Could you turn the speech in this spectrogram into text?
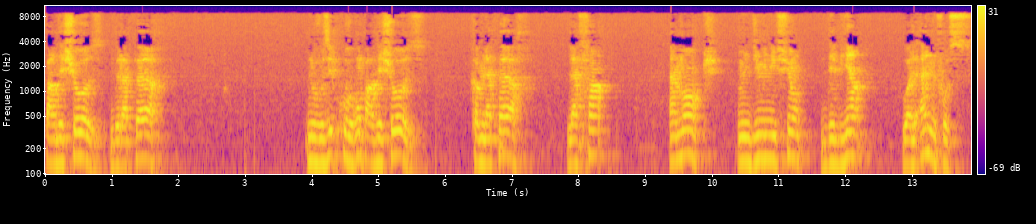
par des choses de la peur nous vous éprouverons par des choses comme la peur, la faim, un manque ou une diminution des biens, ou anfus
